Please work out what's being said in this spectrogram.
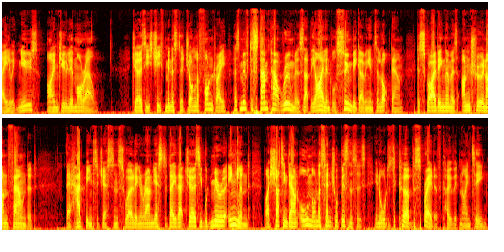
Bailiwick News, I'm Julian Morel. Jersey's Chief Minister John Le Fondre has moved to stamp out rumours that the island will soon be going into lockdown, describing them as untrue and unfounded. There had been suggestions swirling around yesterday that Jersey would mirror England by shutting down all non essential businesses in order to curb the spread of COVID 19.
